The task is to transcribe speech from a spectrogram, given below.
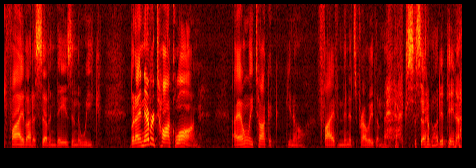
five out of seven days in the week. But I never talk long. I only talk, a, you know, five minutes, probably the max. Is that about it, Dana?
